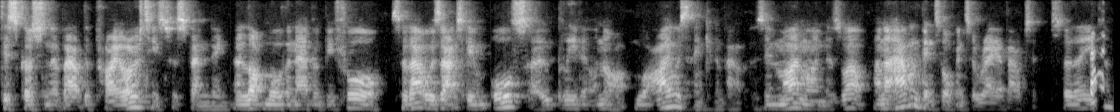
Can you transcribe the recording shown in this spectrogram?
discussion about the priorities for spending a lot more than ever before. So that was actually also, believe it or not, what I was thinking about it was in my mind as well. And I haven't been talking to Ray about it. So there you go.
